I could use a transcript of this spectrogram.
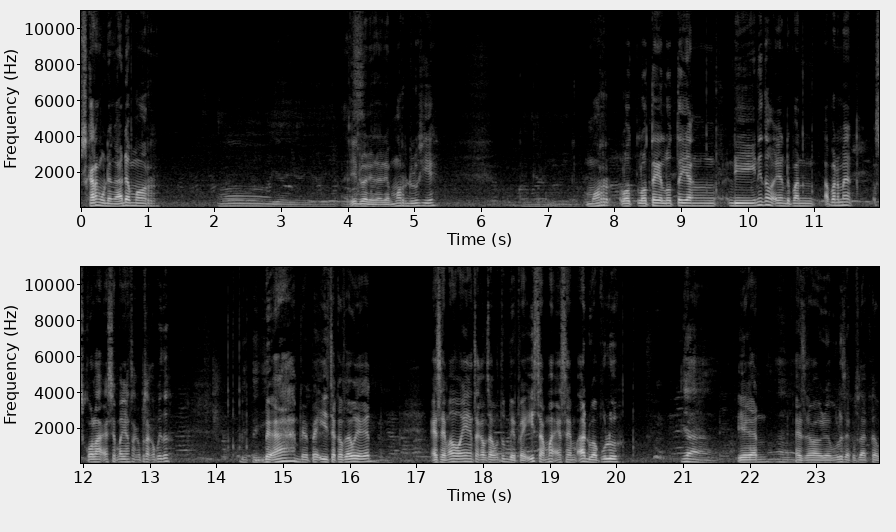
Sekarang udah nggak ada Mor. Oh iya iya iya. iya. Jadi dulu ada, ada Mor dulu sih ya. Mor lot, lote lote yang di ini tuh yang depan apa namanya sekolah SMA yang cakep-cakep itu. BPI. B ah, BPI cakep tahu ya kan. SMA pokoknya yang cakep-cakep tuh BPI sama SMA 20 Ya. Iya kan? Heeh. SMA 20 cakep-cakep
